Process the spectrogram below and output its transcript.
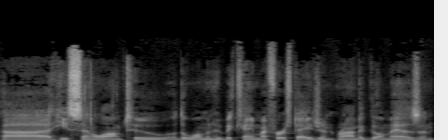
Uh, he sent along to the woman who became my first agent, Rhonda Gomez, and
